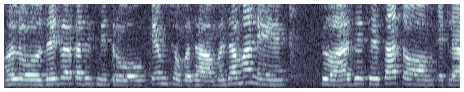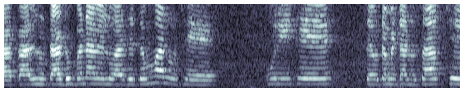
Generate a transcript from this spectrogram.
હલો, જય દ્વારકાધીશ મિત્રો. કેમ છો બધા? મજામાં ને? જો આજે છે સાતમ, એટલે આ કાલનું ટાઢું બનાવેલું આજે જમવાનું છે. પૂરી છે, સેવ ટમેટાનું શાક છે,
